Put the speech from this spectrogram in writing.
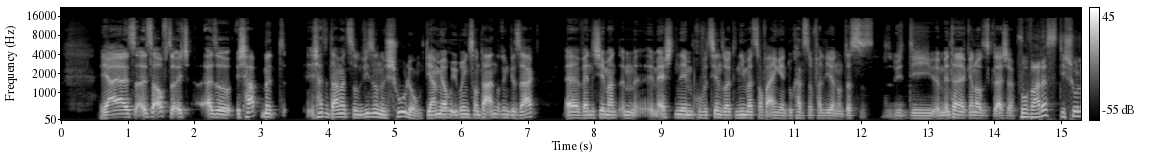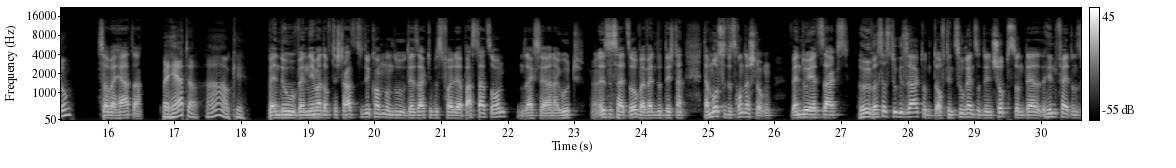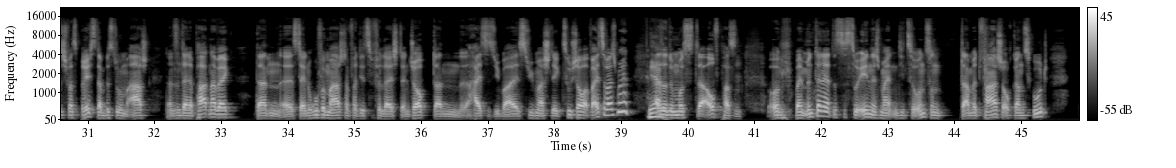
Ja, es ist oft so. Ich, also ich habe mit, ich hatte damals so wie so eine Schulung. Die haben mir auch übrigens unter anderem gesagt, äh, wenn dich jemand im, im echten Leben provozieren sollte, niemals darauf eingehen. Du kannst nur verlieren. Und das ist wie die im Internet genau das Gleiche. Wo war das, die Schulung? Das war bei Hertha. Bei Hertha? Ah, okay. Wenn du, wenn jemand auf der Straße zu dir kommt und du, der sagt, du bist voll der Bastardsohn, dann sagst du ja, na gut, dann ist es halt so, weil wenn du dich dann, dann musst du das runterschlucken. Wenn du jetzt sagst, was hast du gesagt und auf den zurennst und den schubst und der hinfällt und sich was bricht, dann bist du im Arsch. Dann sind deine Partner weg, dann äh, ist dein Ruf im Arsch, dann verlierst du vielleicht deinen Job, dann heißt es überall, Streamer schlägt Zuschauer. Weißt du, was ich meine? Ja. Also du musst da aufpassen. Und beim Internet ist es so ähnlich, meinten die zu uns und damit fahre ich auch ganz gut.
